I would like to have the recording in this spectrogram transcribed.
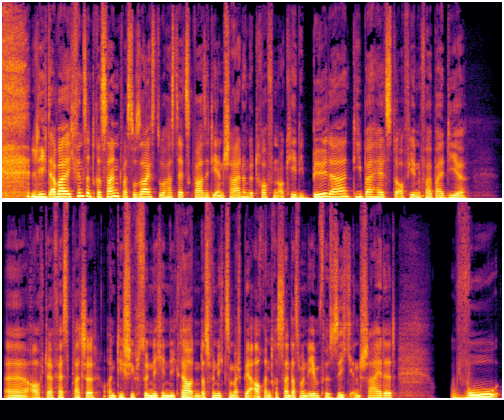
liegt. Aber ich finde es interessant, was du sagst. Du hast jetzt quasi die Entscheidung getroffen, okay, die Bilder, die behältst du auf jeden Fall bei dir äh, auf der Festplatte und die schiebst du nicht in die Cloud. Und das finde ich zum Beispiel auch interessant, dass man eben für sich entscheidet, wo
